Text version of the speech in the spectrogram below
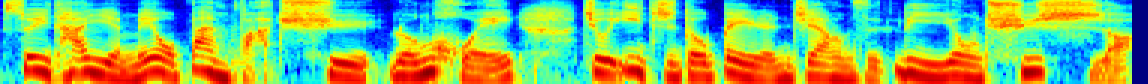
所以他也没有办法去轮回，就一。直都被人这样子利用驱使啊，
